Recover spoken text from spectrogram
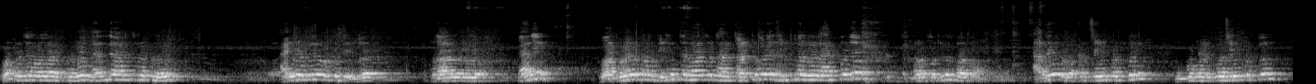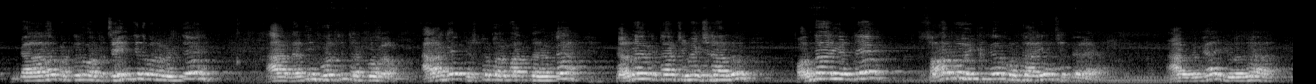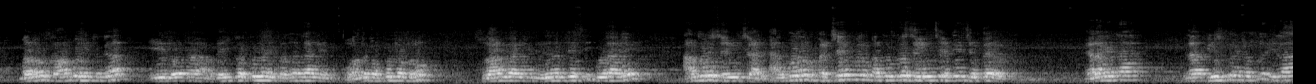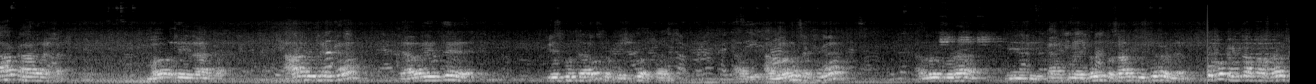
ఒక్కరితో వల్ల నంది ఆడుతున్నప్పుడు ఐదు ఉంటుంది రాళ్ళలో కానీ ఒకవేళ మనం దిగిన తర్వాత దాన్ని తట్టుకునే చుట్టుపక్కల లేకపోతే మనం పట్టుకుని పోతాం. అదే ఒక చేయి పట్టుకొని ఇంకొకటి ఇంకో చేయి పట్టుకొని ఇంకా అలా పట్టుకుని ఒక చేయి కింద మనం వెళ్తే ఆ నది పోర్చి తట్టుకోగలం. అలాగే కృష్ణ పరమాత్మ యొక్క కరుణా కటాక్ష పొందాలి అంటే సామూహికంగా పొందాలి అని చెప్పారు ఆయన. ఆ విధంగా ఈ విధంగా మనం సామూహికంగా ఈ నూట వెయ్యి కప్పుల్లో ఈ పదార్థాన్ని వంద కప్పుల్లో మనం స్వామి గారికి నివేదన చేసి కూడాలి అందరూ సేవించాలి. అది కూడా ప్రత్యేకమైన పద్ధతిలో సేవించండి అని చెప్పారు. ఎలాగైనా ఇలా తీసుకునేటప్పుడు ఇలా కావాలట మొదటి ఇలాగా. ఆ విధంగా ఎవరైతే తీసుకుంటారో తీసుకుంటారు అది అందువల్ల చక్కగా అందరూ కూడా ఈ కార్యక్రమంలో ప్రసాదం తీసుకుని వెళ్ళారు మిగతా ప్రసాదాలు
